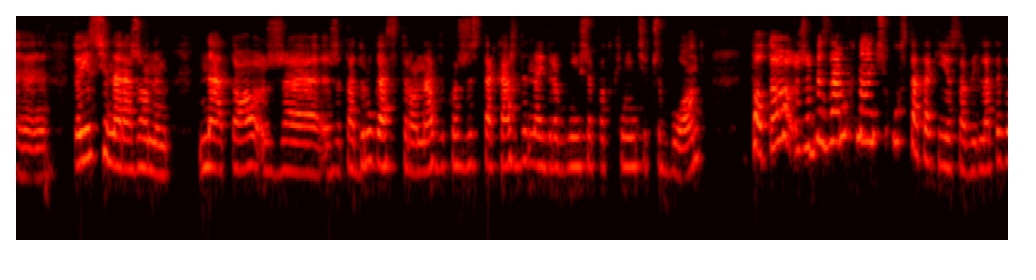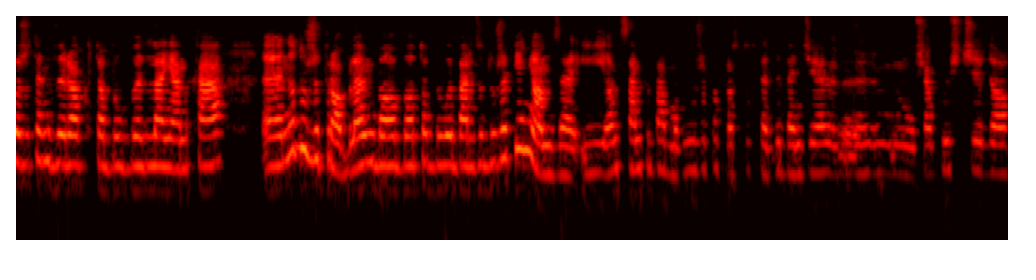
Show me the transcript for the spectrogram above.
E, to jest się narażonym na to, że, że ta druga strona wykorzysta każde najdrobniejsze potknięcie czy błąd po to, żeby zamknąć usta takiej osobie, dlatego że ten wyrok to byłby dla Janka E, no duży problem, bo, bo to były bardzo duże pieniądze i on sam chyba mówił, że po prostu wtedy będzie e, musiał pójść do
